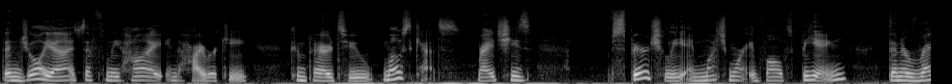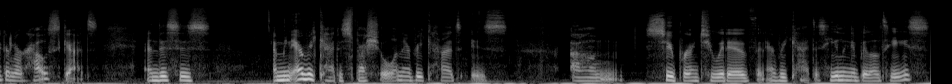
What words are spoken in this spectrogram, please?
then Joya is definitely high in the hierarchy compared to most cats, right? She's spiritually a much more evolved being than a regular house cat. And this is, I mean, every cat is special and every cat is um, super intuitive and every cat has healing abilities.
